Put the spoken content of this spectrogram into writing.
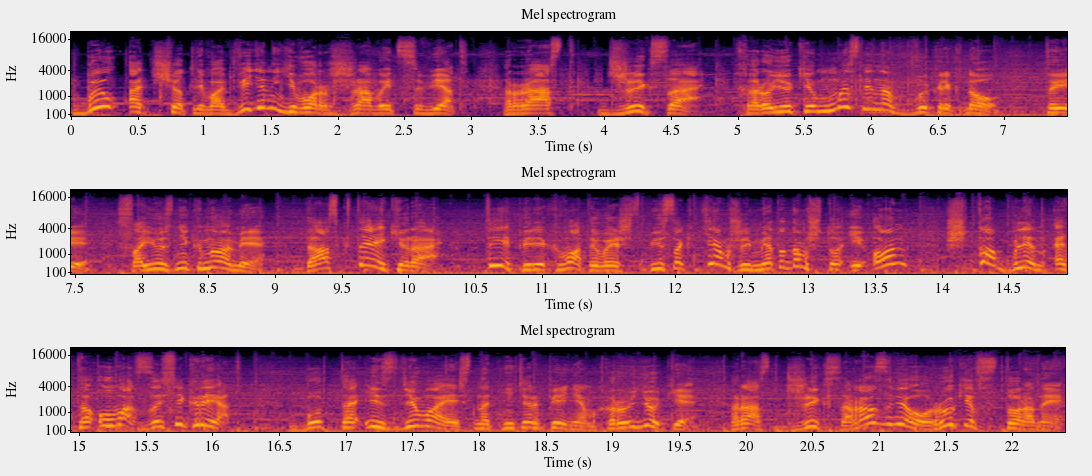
был отчетливо виден его ржавый цвет. Раст Джикса. Харуюки мысленно выкрикнул. «Ты союзник Номи, Дасктейкера! Ты перехватываешь список тем же методом, что и он? Что, блин, это у вас за секрет?» Будто издеваясь над нетерпением Харуюки, раз Джикса развел руки в стороны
